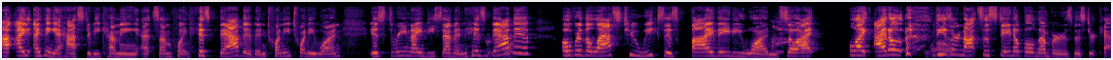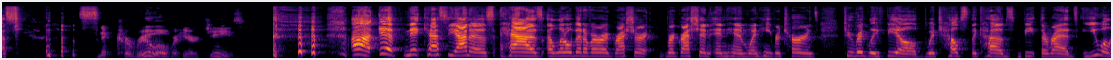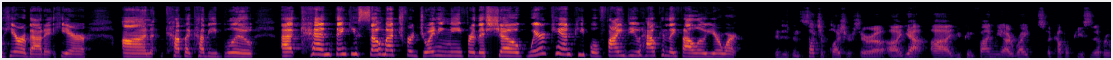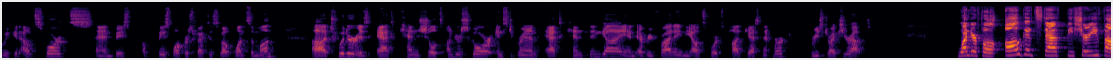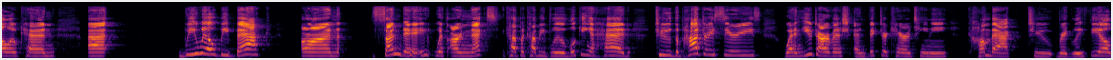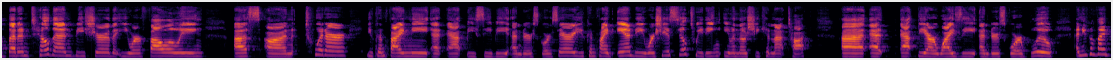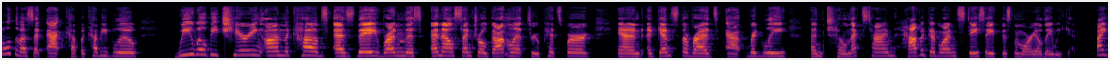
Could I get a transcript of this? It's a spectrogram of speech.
I, I, think it has to be coming at some point. His BABIP in 2021 is 397. His BABIP over the last two weeks is 581. So I like I don't wow. these are not sustainable numbers, Mr. Castellanos. Nick Carew over here. Jeez. uh, if Nick Castellanos has a little bit of a regression regression in him when he returns to Wrigley Field, which helps the Cubs beat the Reds, you will hear about it here on Cup of Cubby Blue. Uh, Ken, thank you so much for joining me for this show. Where can people find you? How can they follow your work? It has been such a pleasure, Sarah. Uh, yeah, uh, you can find me. I write a couple pieces every week at Outsports and base, uh, Baseball Prospectus about once a month. Uh, Twitter is at Ken Schultz underscore, Instagram at Ken Thin Guy, and every Friday in the Outsports Podcast Network, Three Strikes You're Out. Wonderful. All good stuff. Be sure you follow Ken. Uh, we will be back on Sunday with our next Cup of Cubby Blue, looking ahead to the Padres series when Yu Darvish and Victor Caratini come back to Wrigley Field. But until then, be sure that you are following us on Twitter. You can find me at, at BCB underscore Sarah. You can find Andy where she is still tweeting, even though she cannot talk, uh, at, at BRYZ underscore blue. And you can find both of us at, at Cup of Cubby Blue. We will be cheering on the Cubs as they run this NL Central gauntlet through Pittsburgh and against the Reds at Wrigley. Until next time, have a good one. Stay safe this Memorial Day weekend. Bye.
